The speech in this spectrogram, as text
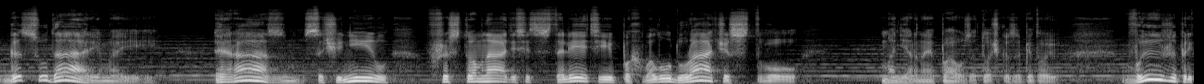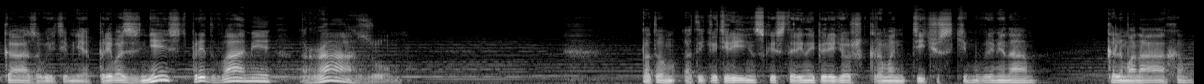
«Государи мои!» Эразм сочинил в шестом на десять столетии похвалу дурачеству. Манерная пауза, точка запятую. Вы же приказываете мне превознесть пред вами разум. Потом от Екатерининской старины перейдешь к романтическим временам, к альманахам,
